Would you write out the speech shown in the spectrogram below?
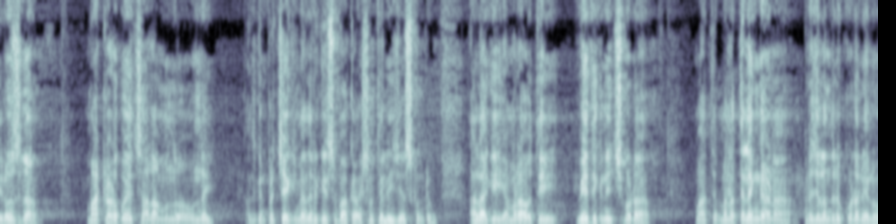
ఈ రోజున మాట్లాడబోయేది చాలా ముందు ఉంది. అందుకని ప్రత్యేకించి మీ అందరికీ శుభాకాంక్షలు తెలియజేసుకుంటూ అలాగే అమరావతి వేదిక నుంచి కూడా మా తె- మన తెలంగాణ ప్రజలందరూ కూడా నేను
